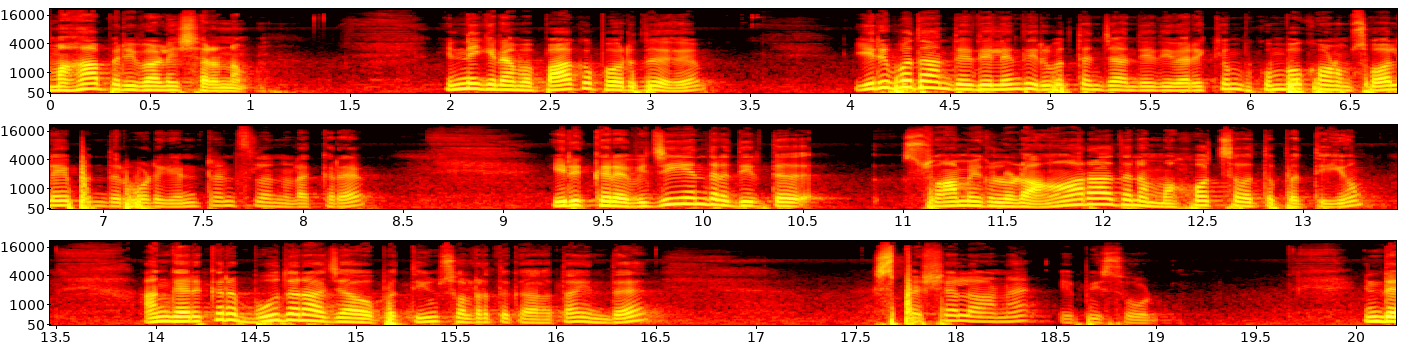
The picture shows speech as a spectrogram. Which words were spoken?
மகாபரிவாளை சரணம். இன்றைக்கி நம்ம பார்க்க போகிறது இருபதாம் தேதியிலேருந்து இருபத்தஞ்சாம் தேதி வரைக்கும் கும்பகோணம் சோலைப்பந்தரோட என்ட்ரன்ஸில் நடக்கிற இருக்கிற விஜயேந்திர தீர்த்த சுவாமிகளோட ஆராதனை மகோத்சவத்தை பற்றியும் அங்கே இருக்கிற பூதராஜாவை பற்றியும் சொல்கிறதுக்காக தான் இந்த ஸ்பெஷலான எபிசோட் இந்த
